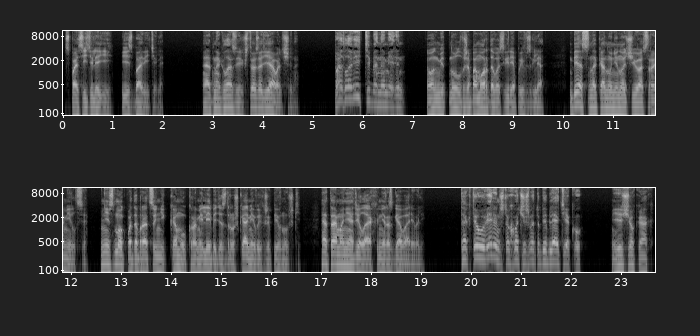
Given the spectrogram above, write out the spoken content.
спасителя и избавителя. Одноглазый, что за дьявольщина? «Подловить тебя намерен?» Он метнул в жабомордого свирепый взгляд. Бес накануне ночью осрамился. Не смог подобраться ни к кому, кроме лебедя с дружками в их же пивнушке. А там они о делах не разговаривали. «Так ты уверен, что хочешь в эту библиотеку?» «Еще как».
